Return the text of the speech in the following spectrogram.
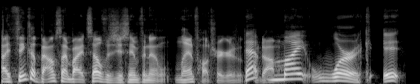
I think a bounce line by itself is just infinite landfall triggers That Kodama. might work. It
